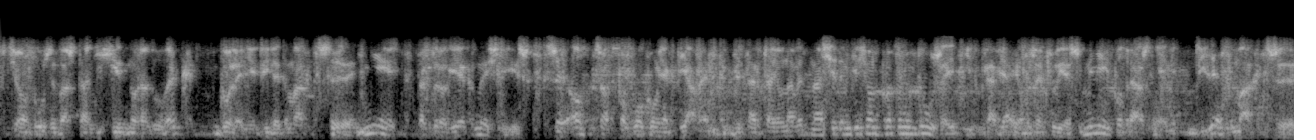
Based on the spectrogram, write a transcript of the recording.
Wciąż używasz tanich jednorazówek? Golenie Gillette Mark 3 nie jest tak drogie jak myślisz. Trzy ostrza z powłoką jak diament. Wystarczają nawet na 70% dłużej i sprawiają, że czujesz mniej podrażnień. Gillette Mark 3.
